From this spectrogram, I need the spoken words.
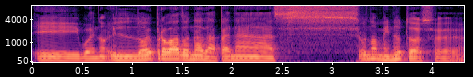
Y bueno, y lo he probado nada, apenas unos minutos, eh,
